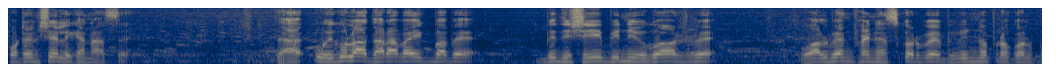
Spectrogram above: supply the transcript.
পটেনশিয়াল এখানে আছে। তা ওইগুলা ধারাবাহিকভাবে বিদেশি বিনিয়োগও আসবে ওয়ার্ল্ড ব্যাংক ফাইন্যান্স করবে বিভিন্ন প্রকল্প।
